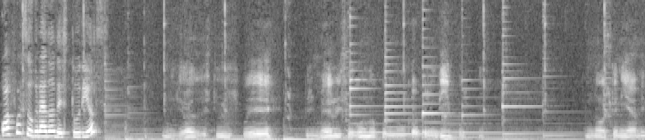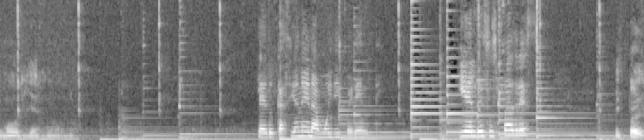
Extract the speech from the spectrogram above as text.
¿Cuál fue su grado de estudios? Mi grado de estudios fue primero y segundo, pero nunca aprendí porque no tenía memoria. No, La educación era muy diferente. ¿Y el de sus padres? Mis padres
